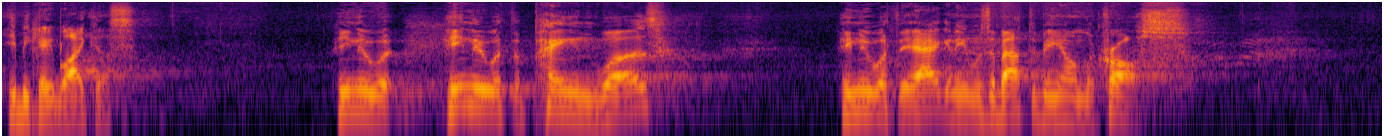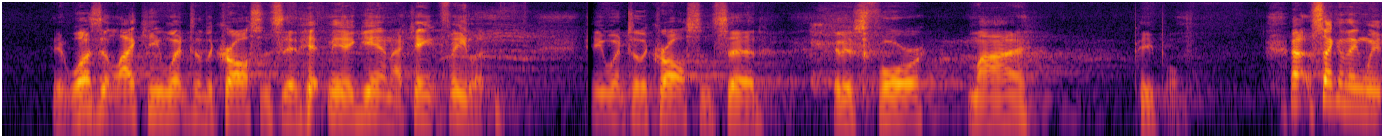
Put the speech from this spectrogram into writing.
He became like us. He knew what, he knew what the pain was. He knew what the agony was about to be on the cross. It wasn't like he went to the cross and said, Hit me again, I can't feel it. He went to the cross and said, It is for my people. Uh, second thing we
